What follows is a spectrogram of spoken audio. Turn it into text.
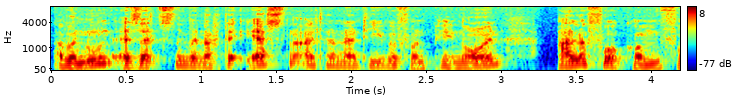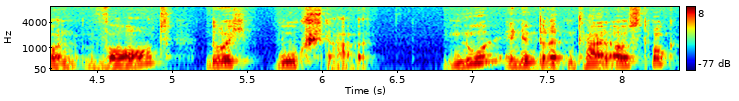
aber nun ersetzen wir nach der ersten Alternative von P9 alle Vorkommen von Wort durch Buchstabe. Nur in dem dritten Teilausdruck,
